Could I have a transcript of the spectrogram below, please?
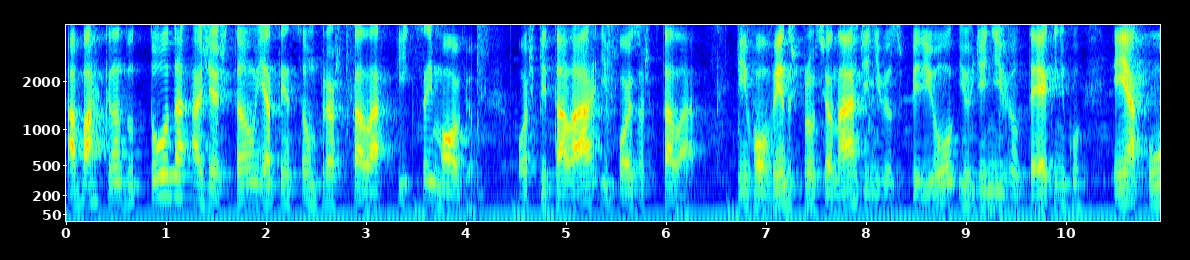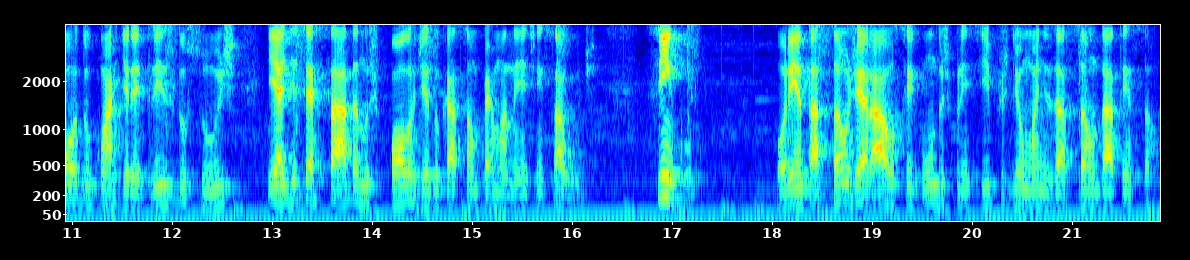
abarcando toda a gestão e atenção pré-hospitalar fixa e móvel, hospitalar e pós-hospitalar, envolvendo os profissionais de nível superior e os de nível técnico, em acordo com as diretrizes do SUS e alicerçada nos polos de educação permanente em saúde. 5. Orientação geral segundo os princípios de humanização da atenção.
